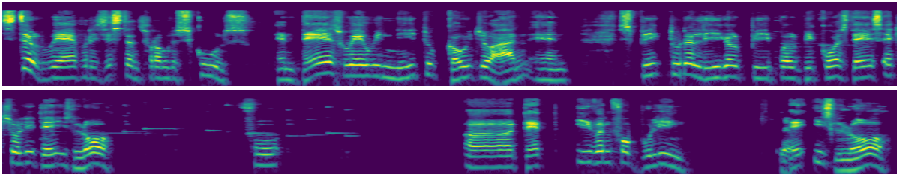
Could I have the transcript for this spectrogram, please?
still we have resistance from the schools. And there's where we need to go, Johan, and speak to the legal people because there's actually there is law for uh, that even for bullying, yeah. there is law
